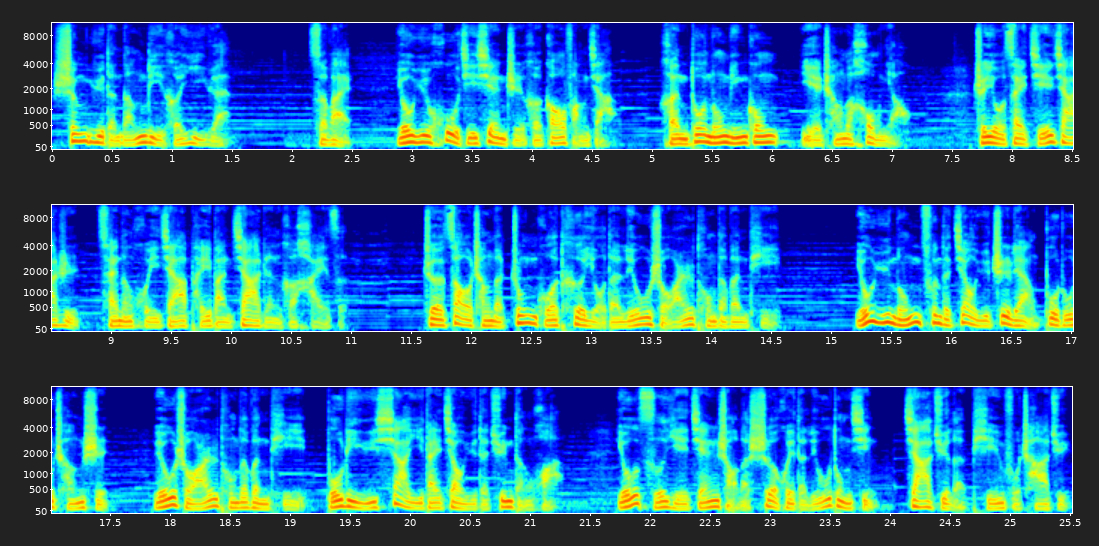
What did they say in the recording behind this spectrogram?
生育的能力和意愿。此外，由于户籍限制和高房价，很多农民工也成了候鸟，只有在节假日才能回家陪伴家人和孩子，这造成了中国特有的留守儿童的问题。由于农村的教育质量不如城市。留守儿童的问题不利于下一代教育的均等化，由此也减少了社会的流动性，加剧了贫富差距。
